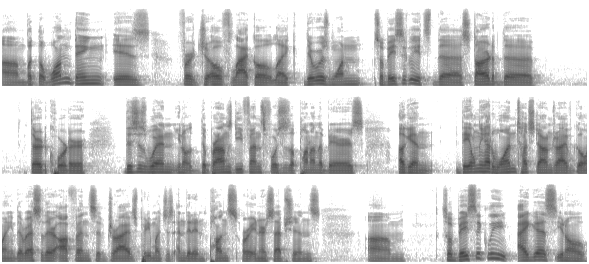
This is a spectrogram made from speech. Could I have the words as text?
Um, but the one thing is for Joe Flacco, like there was one. So basically, it's the start of the third quarter. This is when you know the Browns defense forces a punt on the Bears. Again, they only had one touchdown drive going. The rest of their offensive drives pretty much just ended in punts or interceptions. Um, so basically, I guess you know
